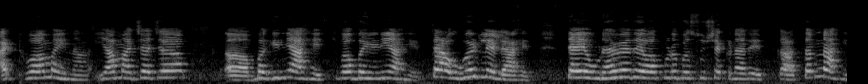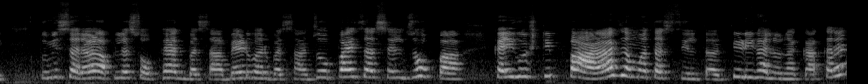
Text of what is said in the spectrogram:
आठवा महिना या माझ्या ज्या भगिनी आहेत किंवा बहिणी आहेत त्या अवघडलेल्या आहेत. त्या एवढ्या वेळ देवापुढे बसू शकणार आहेत का? तर नाही. तुम्ही सरळ आपल्या सोफ्यात बसा बेडवर बसा. झोपायचं असेल झोपा. काही गोष्टी पाळा जमत असतील तर तिडी घालू नका. कारण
